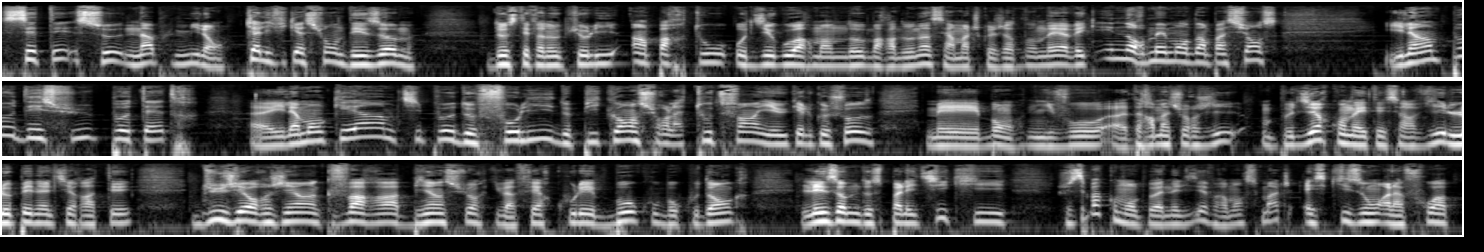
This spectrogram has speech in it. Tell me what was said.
c'était ce Naples-Milan. Qualification des hommes de Stefano Pioli, un partout au Diego Armando Maradona. C'est un match que j'attendais avec énormément d'impatience. Il a un peu déçu, peut-être. Euh, il a manqué un petit peu de folie, de piquant sur la toute fin. Il y a eu quelque chose. Mais bon, niveau euh, dramaturgie, on peut dire qu'on a été servi. Le penalty raté du géorgien Kvara, bien sûr, qui va faire couler beaucoup, beaucoup d'encre. Les hommes de Spalletti qui. Je ne sais pas comment on peut analyser vraiment ce match. Est-ce qu'ils ont à la fois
